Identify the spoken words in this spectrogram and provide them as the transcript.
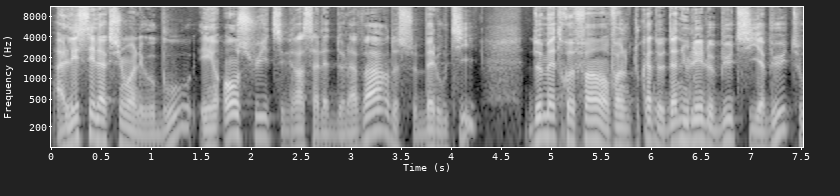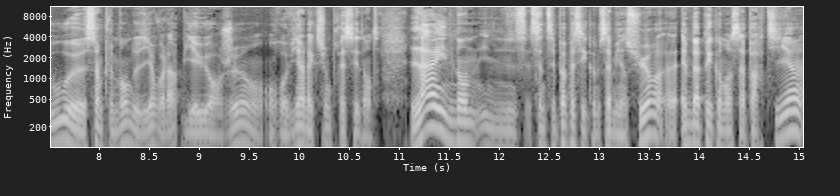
à laisser l'action aller au bout et ensuite, grâce à l'aide de la VAR, de ce bel outil, de mettre fin, enfin en tout cas de d'annuler le but s'il y a but ou euh, simplement de dire voilà, il y a eu hors-jeu, on, on revient à l'action précédente. Là, il n'en- il- ça ne s'est pas passé comme ça, bien sûr. Euh, Mbappé commence à partir,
